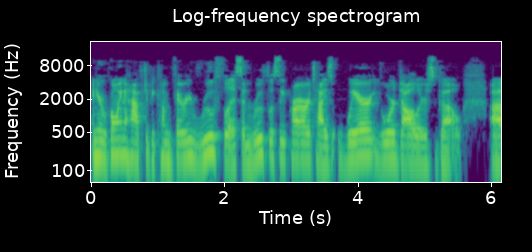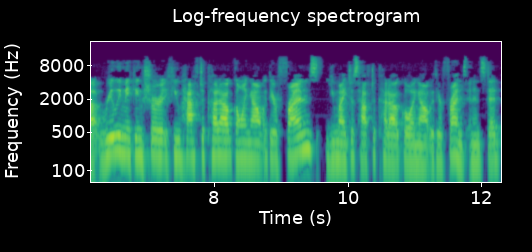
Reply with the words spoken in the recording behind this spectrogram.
and you're going to have to become very ruthless and ruthlessly prioritize where your dollars go. Uh, really making sure if you have to cut out going out with your friends, you might just have to cut out going out with your friends and instead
